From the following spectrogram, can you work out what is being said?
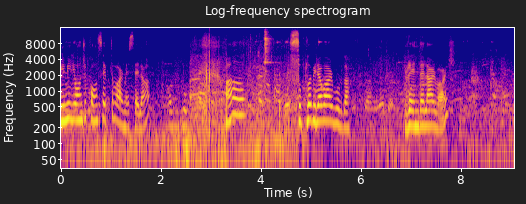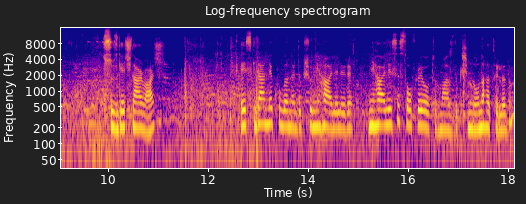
bir milyoncu konsepti var mesela. Aa, supla bile var burada. Rendeler var. Süzgeçler var. Eskiden ne kullanırdık şu nihaleleri? Nihalesiz sofraya oturmazdık. Şimdi onu hatırladım.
